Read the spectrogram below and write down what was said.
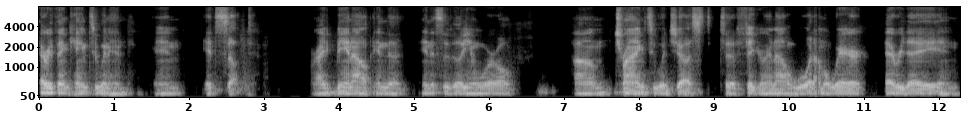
Everything came to an end and it sucked, right? Being out in the, in the civilian world, um, trying to adjust to figuring out what I'm aware every day and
